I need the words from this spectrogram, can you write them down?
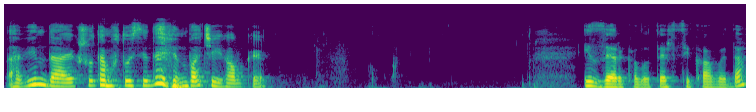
А він, да, якщо там хтось іде, він бачить гавкає. І зеркало теж цікаве, да?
